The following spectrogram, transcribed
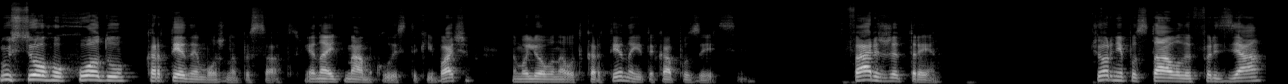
Ну, з цього ходу картини можна писати. Я навіть мем колись такий бачив. Намальована от картина і така позиція. Ферзь G3. Чорні поставили ферзя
